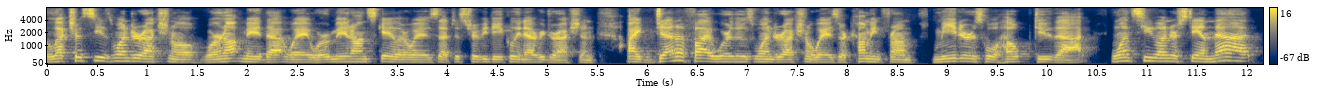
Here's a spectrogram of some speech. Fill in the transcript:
Electricity is one directional. We're not made that way. We're made on scalar waves that distribute equally in every direction. Identify where those one directional waves are coming from. Meters will help do that. Once you understand that,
